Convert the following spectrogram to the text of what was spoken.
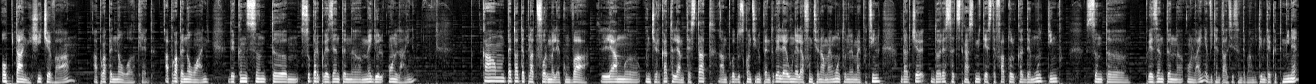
8 uh, ani și ceva, aproape 9, cred, aproape 9 ani, de când sunt uh, super prezent în uh, mediul online. Cam pe toate platformele cumva le-am uh, încercat, le-am testat, am produs conținut pentru ele, unele au funcționat mai mult, unele mai puțin, dar ce doresc să-ți transmit este faptul că de mult timp sunt uh, prezent în online, evident alții sunt de mai mult timp decât mine,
